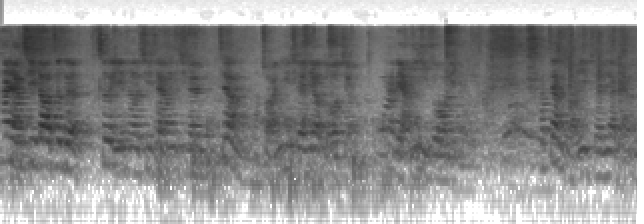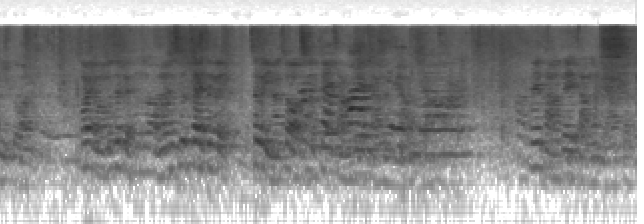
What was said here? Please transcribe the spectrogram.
太阳系到这个这个银河系这样一圈，这样转一圈要多久？要两亿多年。它这样转一圈要两亿多年，所以我们这个我们是在这个这个宇宙是非常非常的渺小，非常非常的渺小。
